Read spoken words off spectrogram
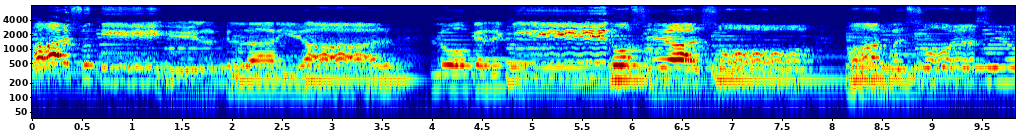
al sutil clarear lo que erguido se alzó cuando el sol se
